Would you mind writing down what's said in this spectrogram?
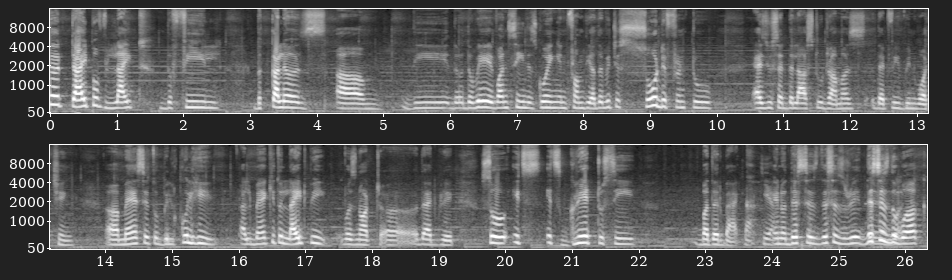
the type of light the feel the colors, um, the, the, the way one scene is going in from the other, which is so different to, as you said, the last two dramas that we've been watching. Uh, मैं से तो बिल्कुल ही मैं की तो light भी was not uh, that great. So it's it's great to see Badr back. back yeah. You know this is this is this is the work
